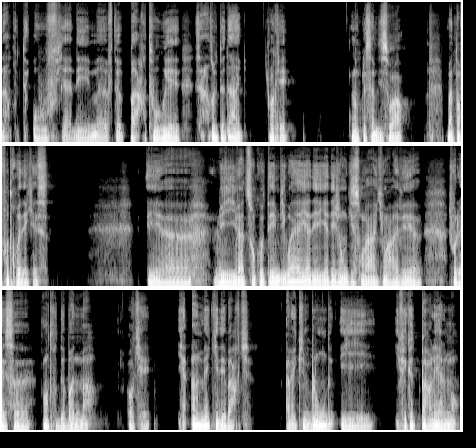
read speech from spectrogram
un truc de ouf. Il y a des meufs de partout. C'est un truc de dingue. Ok. Donc le samedi soir, maintenant faut trouver des caisses. Et euh, lui, il va de son côté, il me dit ouais, il y a des, y a des gens qui sont là, qui vont arriver. euh, je vous laisse euh, entre de bonnes mains. Ok. Il y a un mec qui débarque avec une blonde. Et il, il fait que de parler allemand.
